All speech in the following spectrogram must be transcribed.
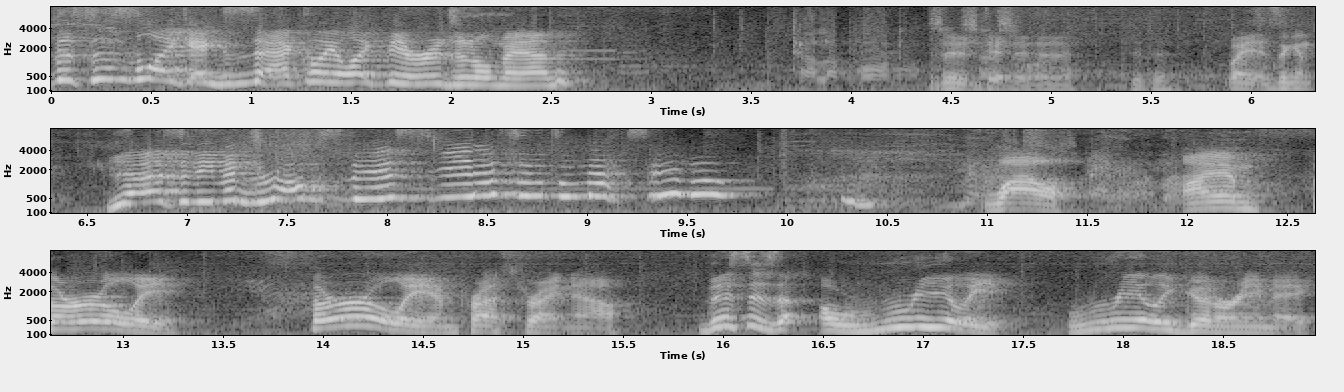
This is like exactly like the original, man. Teleport successful. Wait, is it gonna? Yes, it even drops this. Yes, it's a max ammo. Wow, I am thoroughly, thoroughly impressed right now. This is a really, really good remake.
